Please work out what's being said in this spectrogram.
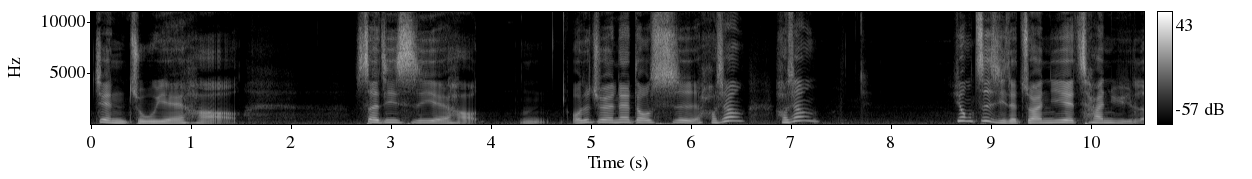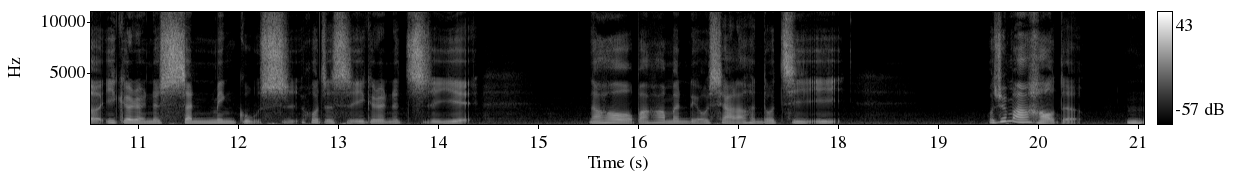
建筑也好，设计师也好，嗯，我就觉得那都是好像好像。用自己的专业参与了一个人的生命故事，或者是一个人的职业，然后帮他们留下了很多记忆，我觉得蛮好的，嗯，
